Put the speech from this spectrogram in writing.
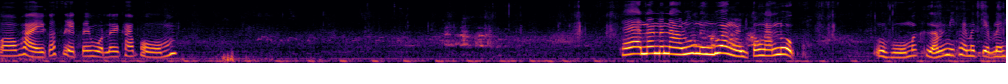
กอไผ่ก็เสร็จไปหมดเลยครับผมแทนนั่นมะนาวลูกหนึ่งร่วงอยู่ตรงนั้นลูก โอ้โหมะเขือไม่มีใครมาเก็บเลย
